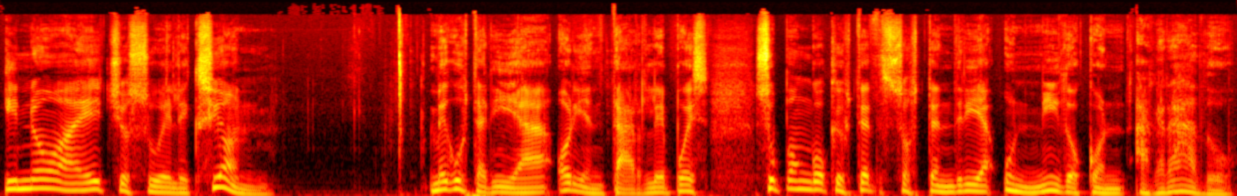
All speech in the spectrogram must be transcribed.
y no ha hecho su elección. Me gustaría orientarle, pues supongo que usted sostendría un nido con agrado.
